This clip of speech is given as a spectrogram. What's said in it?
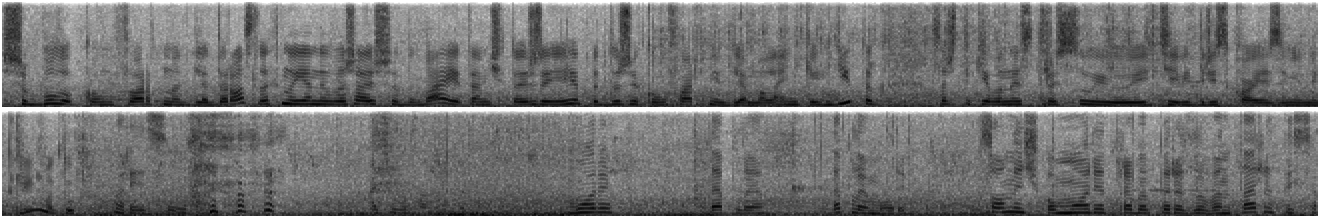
щоб було комфортно для дорослих. Ну я не вважаю, що Дубаї там чи той же Єгипет дуже комфортні для маленьких діток. Все ж таки вони стресують від різкої зміни клімату. Рисую. А чому саме? Море тепле, тепле море. Сонечко, море, треба перезавантажитися.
